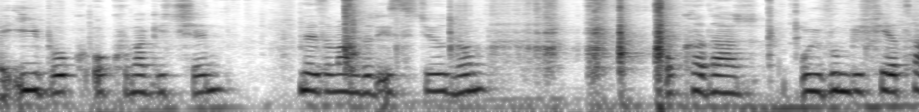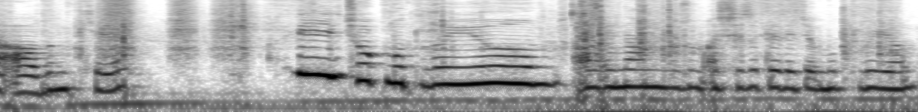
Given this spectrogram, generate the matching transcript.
E-book okumak için ne zamandır istiyordum. O kadar uygun bir fiyata aldım ki Ay, çok mutluyum. Ama inanmıyorum aşırı derece mutluyum.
